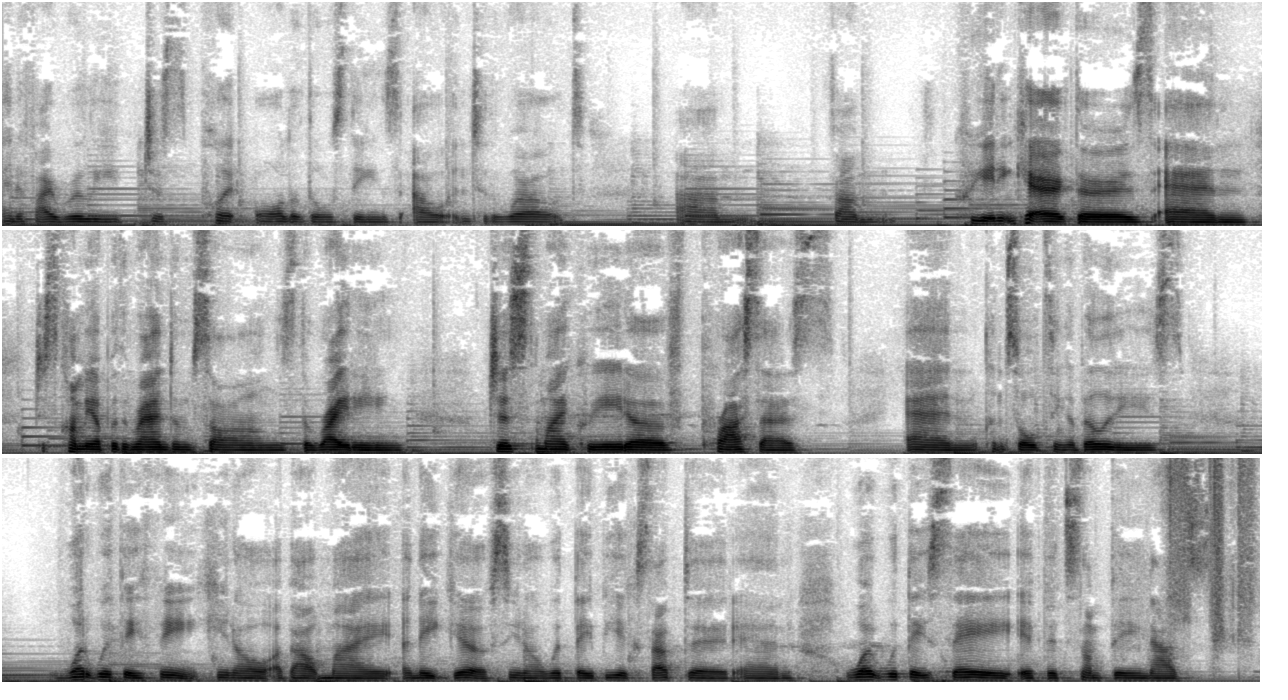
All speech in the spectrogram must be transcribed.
And if I really just put all of those things out into the world um, from creating characters and just coming up with random songs, the writing, just my creative process and consulting abilities. What would they think, you know, about my innate gifts? You know, would they be accepted? And what would they say if it's something that's,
